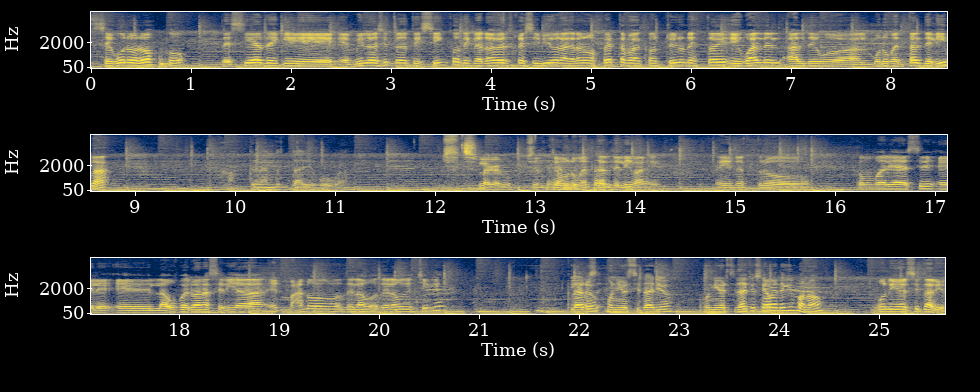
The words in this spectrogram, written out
según Orozco decía de que en 1935 declaró haber recibido una gran oferta para construir un estadio igual del- al, de, al Monumental de Lima. Tremendo estadio, pues, weón. Se la cagó. El Monumental estadio. de Lima. eh. Ahí nuestro. ¿Cómo podría decir? El, el- la U peruana sería hermano de la, U- de la U de Chile. Claro, No sé. universitario. Universitario se llama el equipo, ¿no? Universitario.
